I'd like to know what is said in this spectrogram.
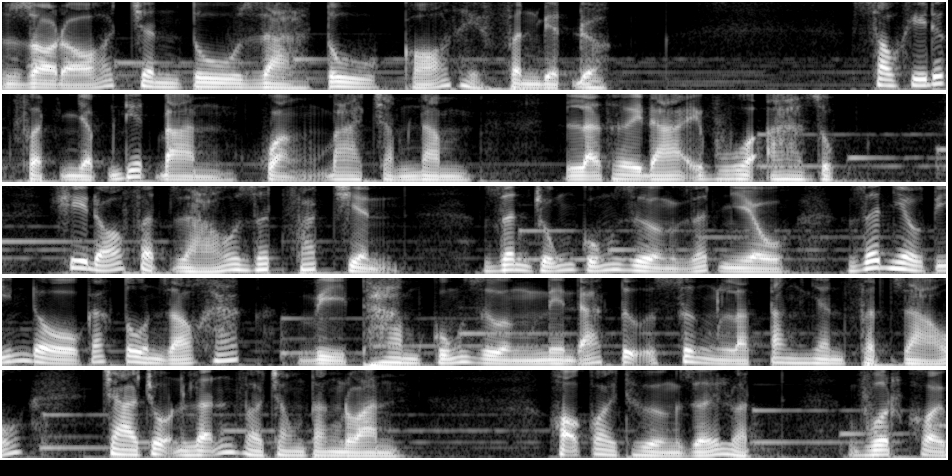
Do đó chân tu giả tu có thể phân biệt được. Sau khi Đức Phật nhập Niết Bàn khoảng 300 năm là thời đại vua A Dục. Khi đó Phật giáo rất phát triển, dân chúng cúng dường rất nhiều, rất nhiều tín đồ các tôn giáo khác vì tham cúng dường nên đã tự xưng là tăng nhân Phật giáo, trà trộn lẫn vào trong tăng đoàn. Họ coi thường giới luật, vượt khỏi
